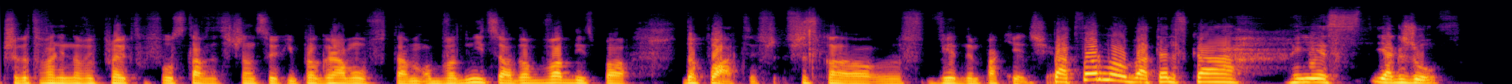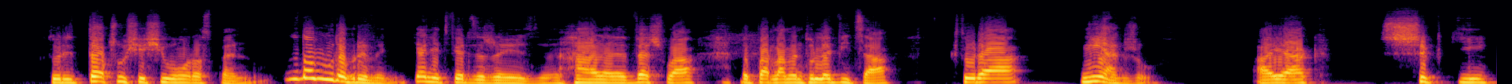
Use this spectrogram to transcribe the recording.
przygotowanie nowych projektów ustaw dotyczących i programów tam obwodnicy, od obwodnic po dopłaty. Wsz- Wszystko w jednym pakiecie. Platforma Obywatelska jest jak żółw, który toczył się siłą rozpędu. Zdobył dobry wynik. Ja nie twierdzę, że jest ale weszła do parlamentu lewica, która nie jak żółw, a jak szybki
